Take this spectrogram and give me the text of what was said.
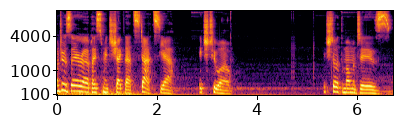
Wonder is there a place for me to check that? Stats, yeah. H2O. H2O at the moment is...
